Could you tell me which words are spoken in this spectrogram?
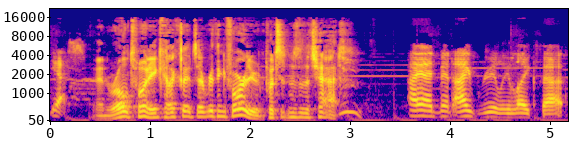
Yes, And roll twenty calculates everything for you and puts it into the chat. I admit I really like that.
